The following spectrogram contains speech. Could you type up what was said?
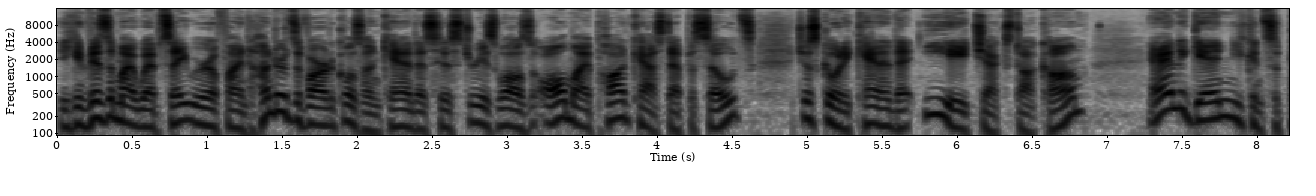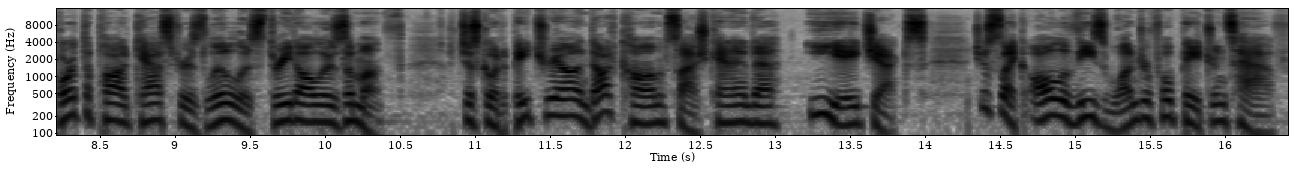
You can visit my website where you'll find hundreds of articles on Canada's history as well as all my podcast episodes. Just go to canadaehx.com. And again, you can support the podcast for as little as $3 a month. Just go to patreon.com slash CanadaEHX, just like all of these wonderful patrons have.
